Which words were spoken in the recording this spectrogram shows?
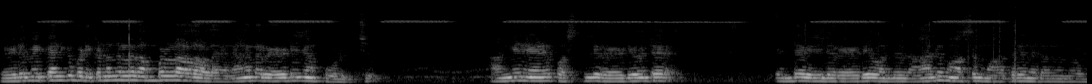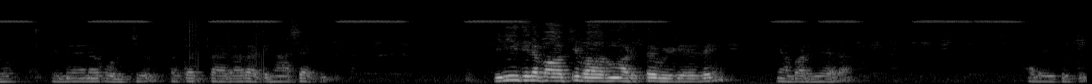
റേഡിയോ മെക്കാനിക്ക് പഠിക്കണം എന്നുള്ള കമ്പുള്ള ആളാണ് അങ്ങനെ റേഡിയോ ഞാൻ പൊളിച്ചു. അങ്ങനെയാണ് ഫസ്റ്റിൽ റേഡിയോന്റെ എന്റെ കയ്യിൽ റേഡിയോ വന്ന് നാല് മാസം മാത്രമേ നിലനിന്നുള്ളൂ. പിന്നെ ഞാൻ പൊളിച്ചു പറ്റ തരാറാക്കി നാശാക്കി. ഇനി ഇതിന്റെ ബാക്കി ഭാഗം അടുത്ത വീഡിയോയിൽ ഞാൻ പറഞ്ഞുതരാം. അലവിക്കുട്ടി.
